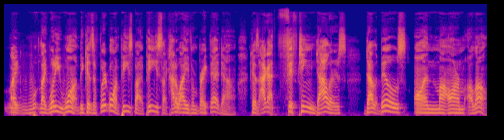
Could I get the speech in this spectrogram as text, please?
like like what do you want because if we're going piece by piece like how do i even break that down because i got $15 dollar bills on my arm alone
